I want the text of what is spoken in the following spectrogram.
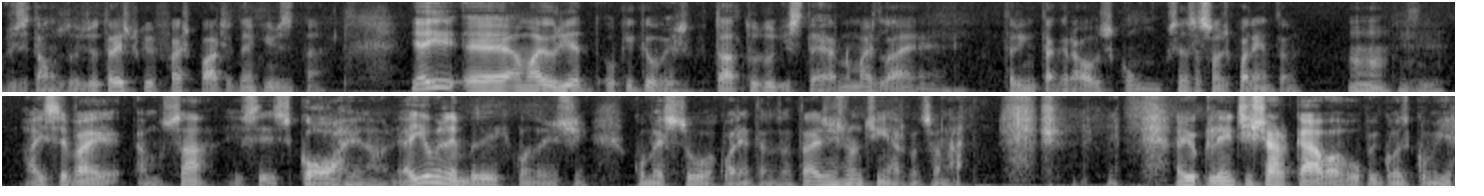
visitar uns dois ou três, porque faz parte, eu tenho que visitar. E aí é, a maioria, o que, que eu vejo? Tá tudo externo, mas lá é 30 graus com sensação de 40, né? Uhum. Aí você vai almoçar e você escorre na hora. Aí eu me lembrei que quando a gente começou há 40 anos atrás, a gente não tinha ar-condicionado. Aí o cliente encharcava a roupa enquanto comia.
